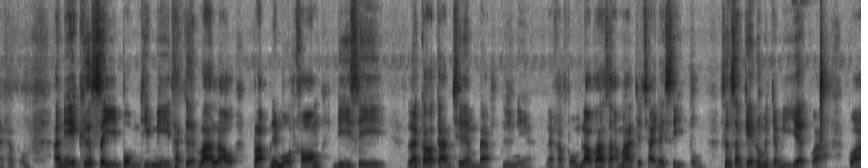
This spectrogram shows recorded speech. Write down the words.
นะครับผมอันนี้คือ 4 ปุ่มที่มีถ้าเกิดว่าเราปรับในโหมดของ DC แล้วก็การเชื่อมแบบ linear นะครับผมเราก็สามารถจะใช้ได้ 4 ปุ่ม ซึ่งสังเกตว่ามันจะมีเยอะกว่ากว่า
